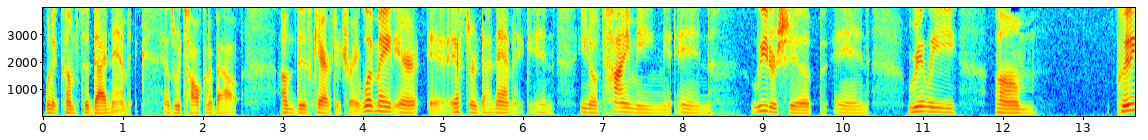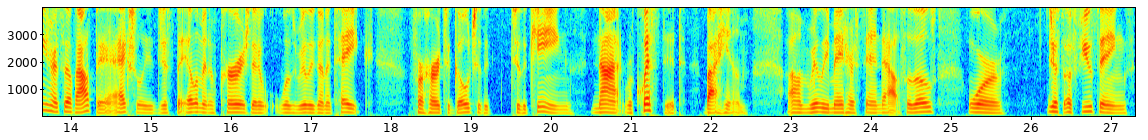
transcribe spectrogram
when it comes to dynamic, as we're talking about um, this character trait. What made er- Esther dynamic and, you know, timing and leadership and really um, putting herself out there. Actually, just the element of courage that it was really going to take for her to go to the to the king, not requested by him, um, really made her stand out. So those were just a few things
